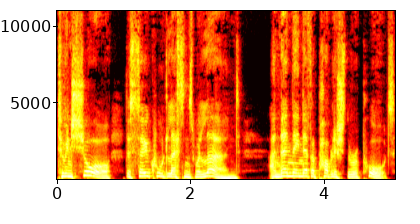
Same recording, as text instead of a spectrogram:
to ensure the so-called lessons were learned. And then they never published the report.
